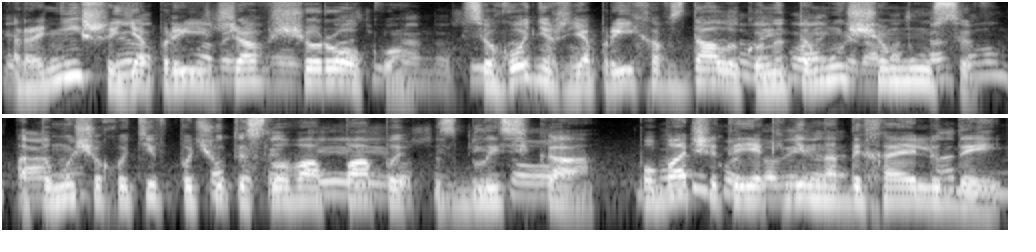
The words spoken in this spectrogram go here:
Раніше я приїжджав щороку. Сьогодні ж я приїхав здалеку не тому, що мусив, а тому, що хотів почути слова папи зблизька, побачити, як він надихає людей,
